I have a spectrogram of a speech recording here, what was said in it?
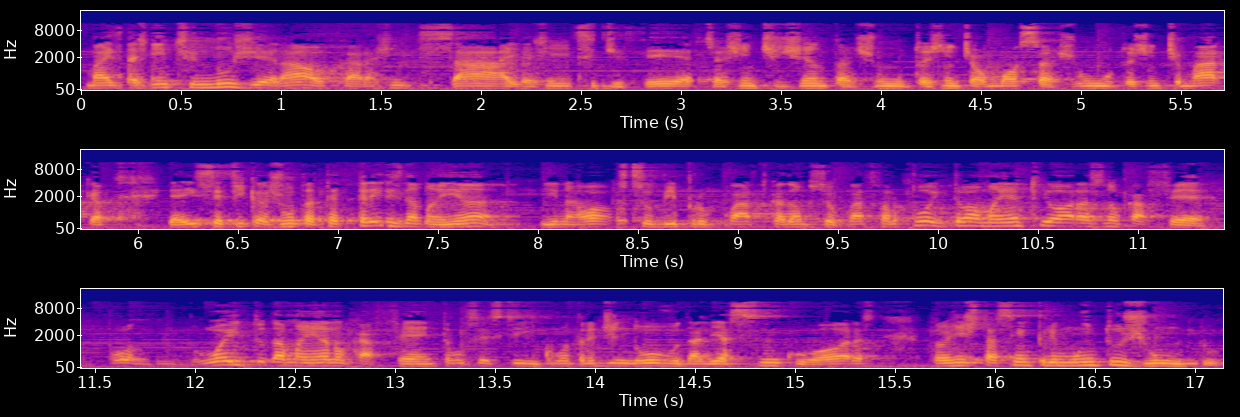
Mas a gente, no geral, cara, a gente sai, a gente se diverte, a gente janta junto, a gente almoça junto, a gente marca. E aí você fica junto até três da manhã e na hora de subir pro quarto, cada um pro seu quarto, fala, pô, então amanhã que horas no café? Pô, oito da manhã no café. Então você se encontra de novo dali a cinco horas. Então a gente tá sempre muito junto.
